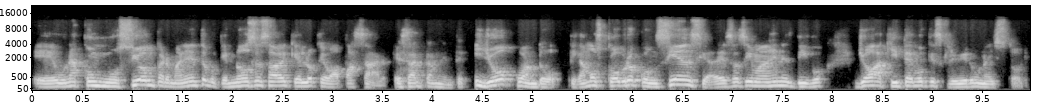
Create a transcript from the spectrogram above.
eh, una conmoción permanente porque no se sabe qué es lo que va a pasar exactamente. Y yo cuando, digamos, cobro conciencia de esas imágenes, digo, yo aquí tengo que escribir una historia.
